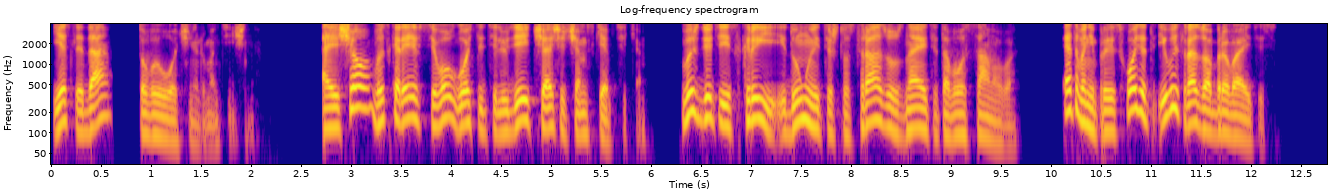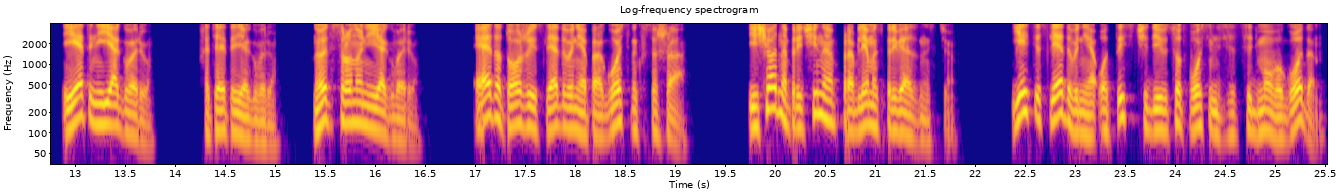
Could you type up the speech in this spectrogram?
Если да, то вы очень романтичны. А еще вы, скорее всего, гостите людей чаще, чем скептики. Вы ждете искры и думаете, что сразу узнаете того самого. Этого не происходит, и вы сразу обрываетесь. И это не я говорю. Хотя это я говорю. Но это все равно не я говорю. Это тоже исследование про гостинг в США. Еще одна причина – проблемы с привязанностью. Есть исследование от 1987 года,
